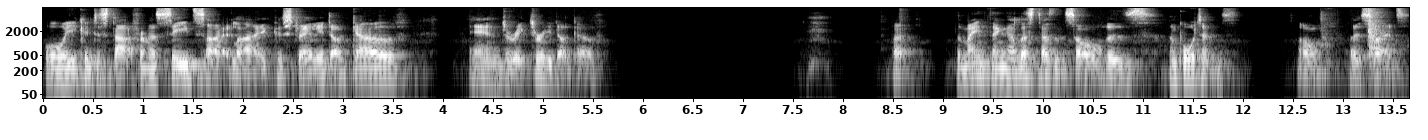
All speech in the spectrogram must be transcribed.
Or you could just start from a seed site like australia.gov and directory.gov. But the main thing a list doesn't solve is importance of those sites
